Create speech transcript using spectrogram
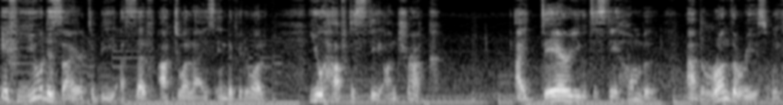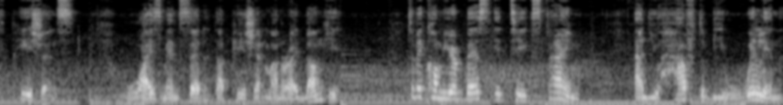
If you desire to be a self actualized individual, you have to stay on track. I dare you to stay humble and run the race with patience. Wise men said that patient man ride donkey. To become your best, it takes time and you have to be willing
